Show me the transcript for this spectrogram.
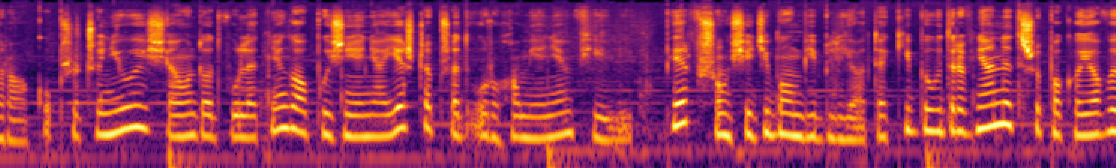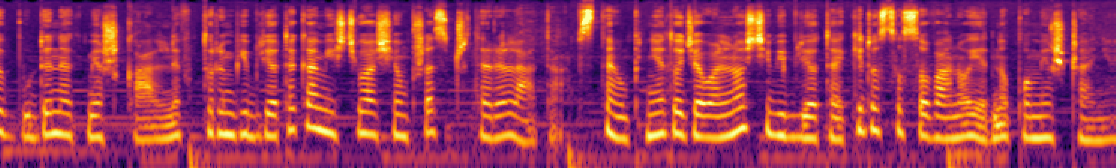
roku, przyczyniły się do dwuletniego opóźnienia jeszcze przed uruchomieniem filii. Pierwszą siedzibą biblioteki był drewniany trzypokojowy budynek mieszkalny, w którym biblioteka mieściła się przez 4 lata. Wstępnie do działalności biblioteki dostosowano jedno pomieszczenie.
